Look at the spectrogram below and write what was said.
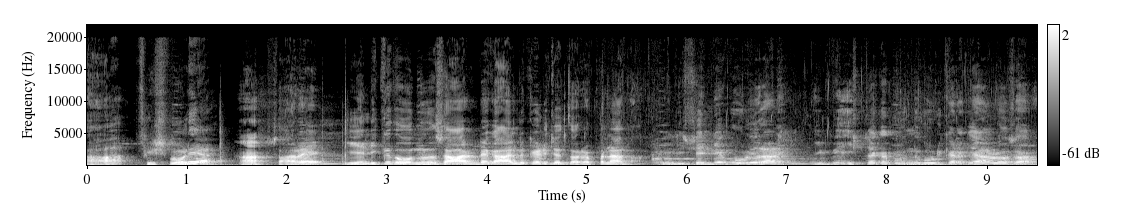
ആ ഫിഷ് മോളിയാ. ആ. സാറേ എനിക്ക് തോന്നുന്നത് സാറിന്റെ കാലിൽ കടിച്ച തുരപ്പനാന്നാ. എലിശല്യം കൂടുതലാണ്. ഈ വേസ്റ്റൊക്കെ കുന്നുകൂടി കിടക്കുകയാണല്ലോ സാർ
